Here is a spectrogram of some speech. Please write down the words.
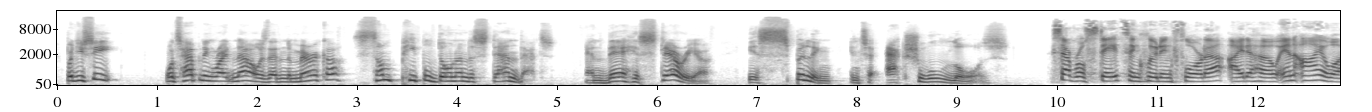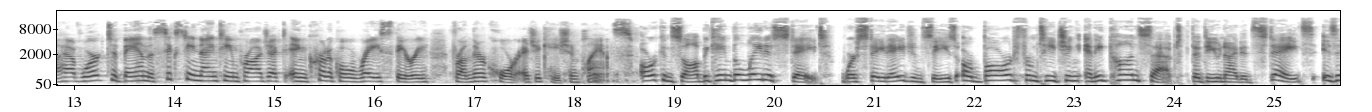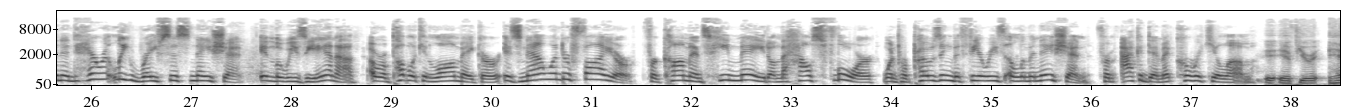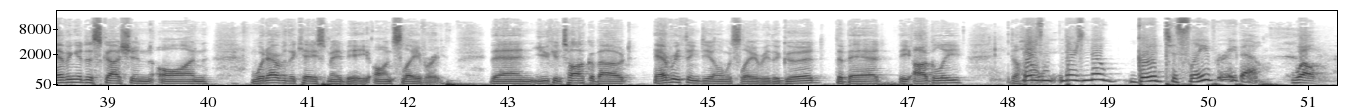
But you see, what's happening right now is that in America, some people don't understand that. And their hysteria is spilling into actual laws. Several states, including Florida, Idaho, and Iowa, have worked to ban the 1619 Project and critical race theory from their core education plans. Arkansas became the latest state where state agencies are barred from teaching any concept that the United States is an inherently racist nation. In Louisiana, a Republican lawmaker is now under fire for comments he made on the House floor when proposing the theory's elimination from academic curriculum. If you're having a discussion on on whatever the case may be on slavery, then you can talk about everything dealing with slavery the good, the bad, the ugly. The there's, whole... there's no good to slavery, though. Well,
